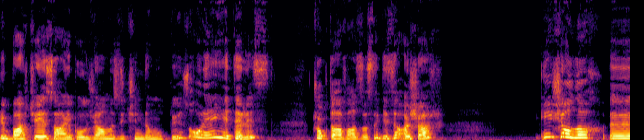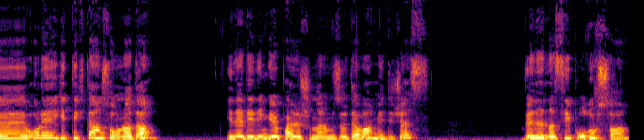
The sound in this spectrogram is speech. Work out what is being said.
bir bahçeye sahip olacağımız için de mutluyuz. Oraya yeteriz. Çok daha fazlası bizi aşar. İnşallah e, oraya gittikten sonra da yine dediğim gibi paylaşımlarımıza devam edeceğiz. Ve de nasip olursa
